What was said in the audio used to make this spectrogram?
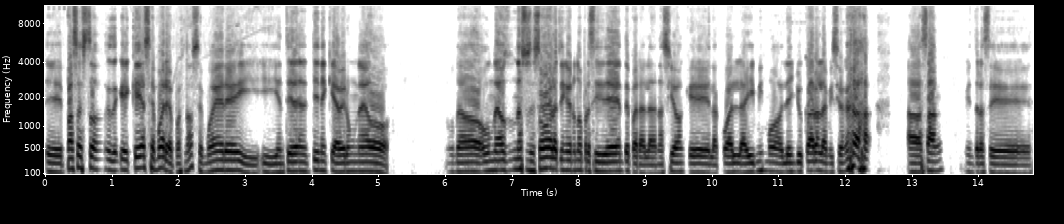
eh, pasa esto, de que, ella se muere, pues, ¿no? Se muere y, y entiende- tiene que haber un nuevo, una, una, una sucesora, tiene que haber un nuevo presidente para la nación, que la cual ahí mismo le enyucaron la misión a, a Sam, mientras eh,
